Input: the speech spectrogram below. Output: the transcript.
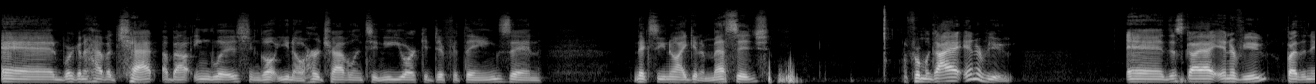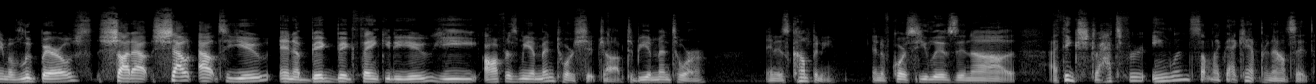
and we're gonna have a chat about English and go, you know, her traveling to New York and different things. And next thing you know, I get a message from a guy I interviewed, and this guy I interviewed by the name of Luke Barrows. Shout out, shout out to you, and a big, big thank you to you. He offers me a mentorship job to be a mentor in his company, and of course, he lives in uh, I think Stratford, England, something like that. I can't pronounce it,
